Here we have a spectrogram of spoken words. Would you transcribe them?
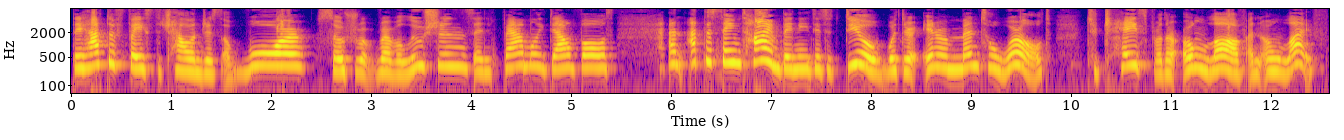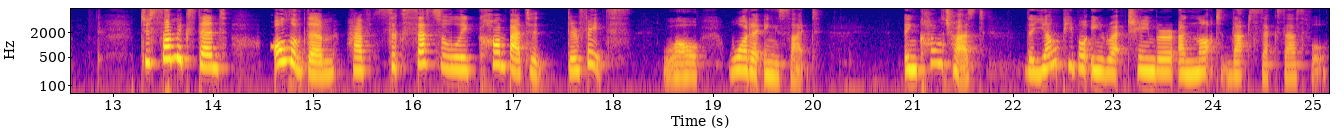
they have to face the challenges of war, social revolutions, and family downfalls, and at the same time, they needed to deal with their inner mental world to chase for their own love and own life. To some extent, all of them have successfully combated their fates. Wow, what an insight! In contrast, the young people in Red Chamber are not that successful.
